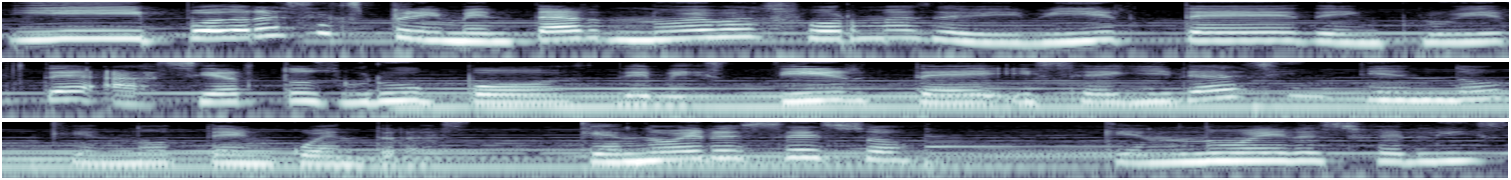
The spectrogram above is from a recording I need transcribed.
y podrás experimentar nuevas formas de vivirte, de incluirte a ciertos grupos, de vestirte y seguirás sintiendo que no te encuentras, que no eres eso, que no eres feliz.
